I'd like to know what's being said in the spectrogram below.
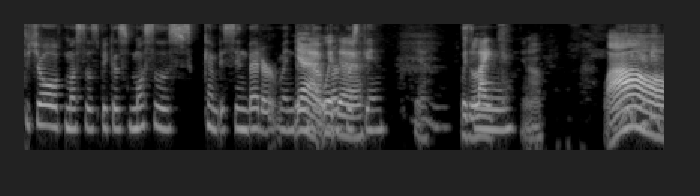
To show off muscles because muscles can be seen better when they Yeah, have with darker the- skin. Yeah, with So- light, you know. Wow. you've been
